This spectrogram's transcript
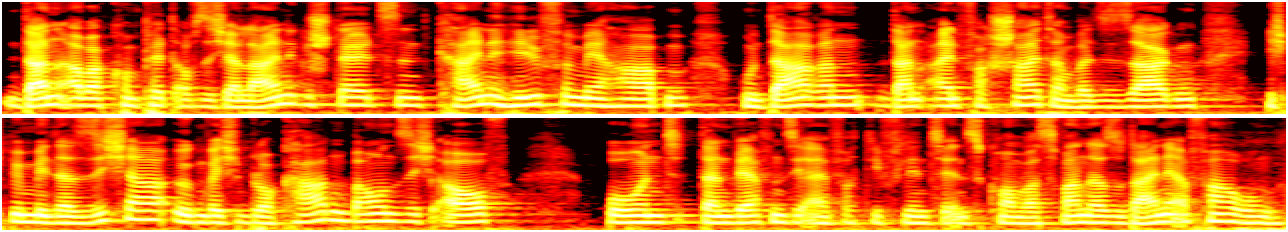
dann aber komplett auf sich alleine gestellt sind, keine Hilfe mehr haben und daran dann einfach scheitern, weil sie sagen, ich bin mir da sicher, irgendwelche Blockaden bauen sich auf, und dann werfen sie einfach die Flinte ins Korn. Was waren da so deine Erfahrungen?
